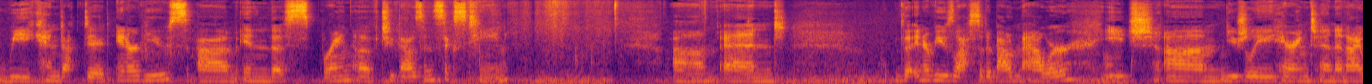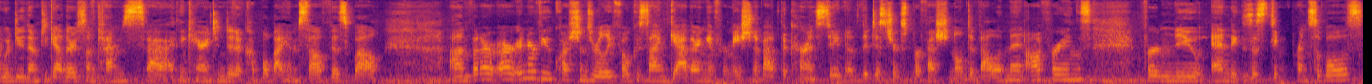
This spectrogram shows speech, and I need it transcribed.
we conducted interviews um, in the spring of 2016 um, and the interviews lasted about an hour each. Um, usually, Harrington and I would do them together. Sometimes uh, I think Harrington did a couple by himself as well. Um, but our, our interview questions really focused on gathering information about the current state of the district's professional development offerings for new and existing principals,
